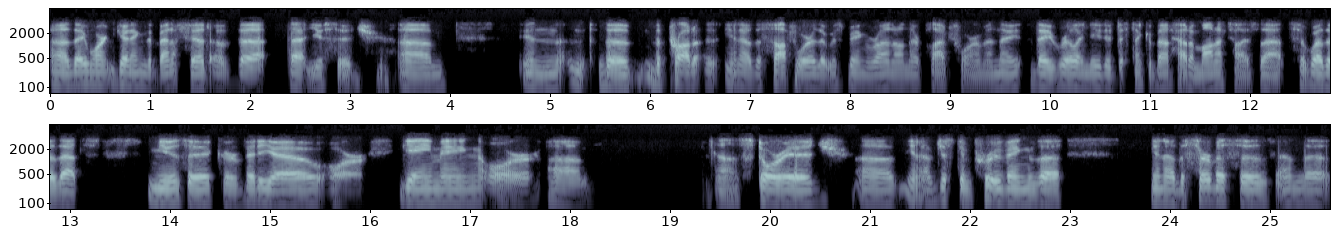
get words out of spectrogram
uh, they weren't getting the benefit of that that usage. Um, in the the product you know the software that was being run on their platform and they they really needed to think about how to monetize that. So whether that's music or video or gaming or um, uh, storage uh, you know just improving the you know the services and the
